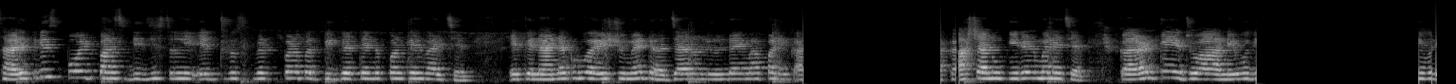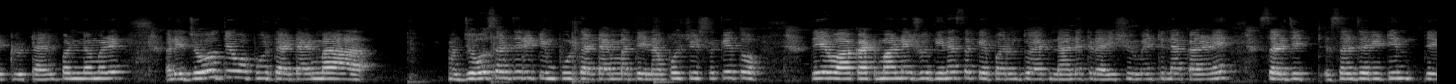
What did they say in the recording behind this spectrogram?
સાડત્રીસ પોઈન્ટ પાંચ ડિજિટલની એલ્ટ્રોસ્મેટ પણ પિગર તેને પણ કહેવાય છે. એક નાનકડું આ ઇન્સ્ટ્રુમેન્ટ હજારોની ઊંડાઈમાં પણ એક આશાનું કિરણ બને છે. કારણ કે જો આ નેવું એટલો ટાઈમ પણ ન મળે અને જો તેઓ પૂરતા ટાઈમમાં જો સર્જરી ટીમ પૂરતા ટાઈમમાં તે ના પહોંચી શકે તો તેઓ આ કાટમાળને શોધી ન શકે. પરંતુ એક નાનકડા ઇન્સ્ટ્રુમેન્ટના કારણે સર્જી સર્જરી ટીમ તે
